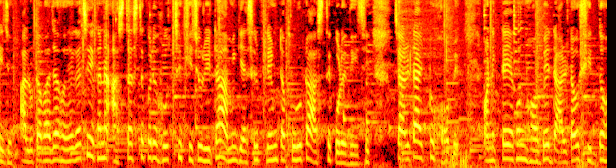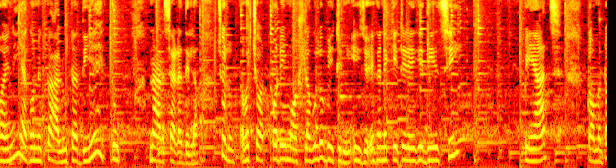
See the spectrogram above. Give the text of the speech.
এই যে আলুটা ভাজা হয়ে গেছে, এখানে আস্তে আস্তে করে হচ্ছে খিচুড়িটা, আমি গ্যাসের ফ্লেমটা পুরোটা আস্তে করে দিয়েছি। চালটা একটু হবে, অনেকটাই এখন হবে, ডালটাও সিদ্ধ হয়নি, এখন একটু আলুটা দিয়ে একটু নাড়াচাড়া দিলাম। চলুন আবার চটপট এই মশলাগুলো বেটে নিই। এই যে এখানে কেটে রেখে দিয়েছি পেঁয়াজ, টমেটো,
